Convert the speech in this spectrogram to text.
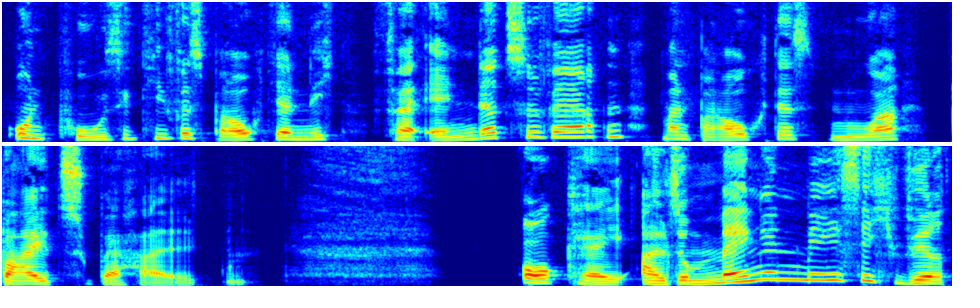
und Positives braucht ja nicht verändert zu werden, man braucht es nur beizubehalten. Okay, also mengenmäßig wird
